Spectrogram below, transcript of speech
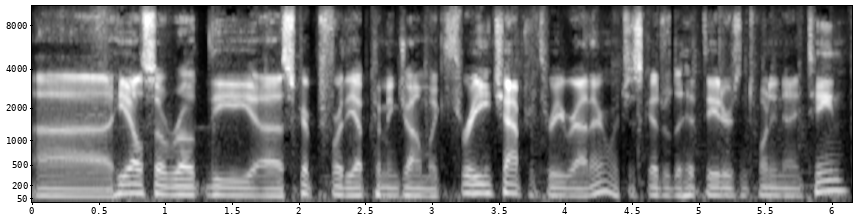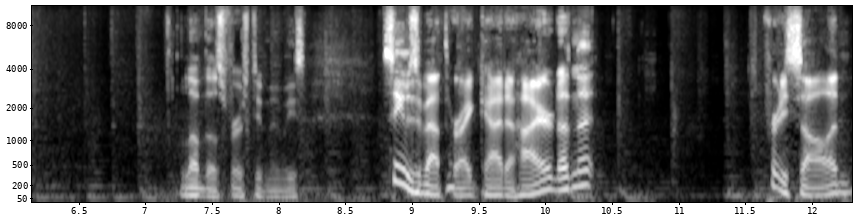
Uh, he also wrote the uh, script for the upcoming John Wick 3, Chapter 3, rather, which is scheduled to hit theaters in 2019. Love those first two movies. Seems about the right guy to hire, doesn't it? Pretty solid.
